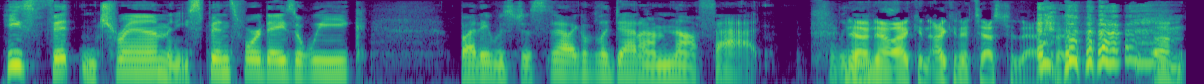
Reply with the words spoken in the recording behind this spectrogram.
He's fit and trim and he spins four days a week. But it was just, like, Dad, I'm not fat. No, Please." no, I can I can attest to that. Um,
